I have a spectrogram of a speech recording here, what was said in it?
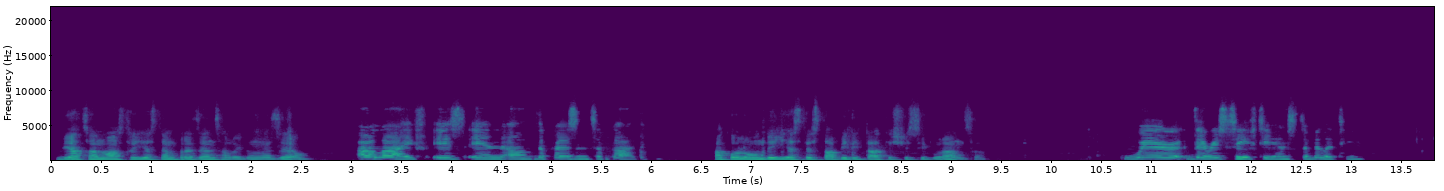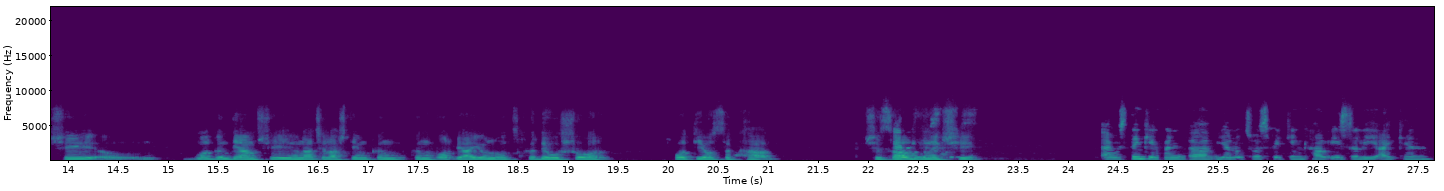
Viața noastră este în prezența lui Dumnezeu. Our life is in um, the presence of God, Acolo unde este stabilitate și siguranță. where there is safety and stability. Și uh, mă gândeam și în același timp când, când vorbea Ionuț, cât de ușor pot eu să cad și să And alunec și, I was thinking when uh, was speaking how easily I can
